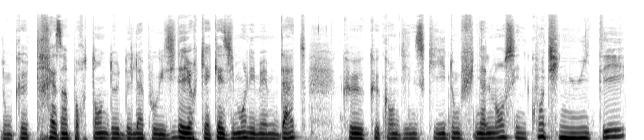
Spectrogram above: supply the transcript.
donc très importante de, de la poésie, d'ailleurs qui a quasiment les mêmes dates que, que Kandinsky. Donc finalement, c'est une continuité.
